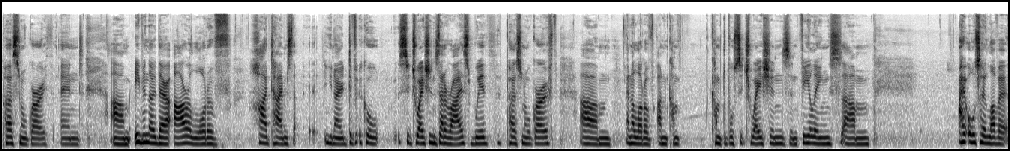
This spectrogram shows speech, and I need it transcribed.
personal growth, and um, even though there are a lot of hard times, that, you know, difficult situations that arise with personal growth, um, and a lot of uncomfortable situations and feelings. Um, I also love it.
